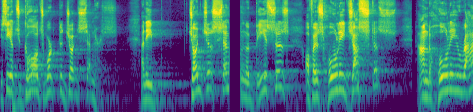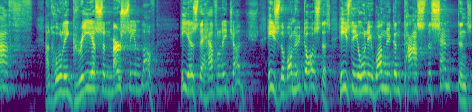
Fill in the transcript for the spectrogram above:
You see, it's God's work to judge sinners. And he judges sinners on the basis of his holy justice and holy wrath and holy grace and mercy and love. He is the heavenly judge. He's the one who does this. He's the only one who can pass the sentence.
